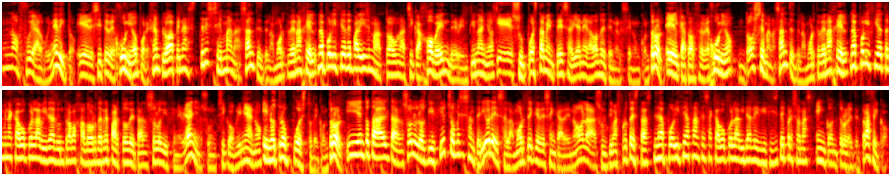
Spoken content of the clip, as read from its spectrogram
no fue algo inédito. El 7 de junio, por ejemplo, apenas tres semanas antes de la muerte de Nagel, la policía de París mató a una chica joven de 21 años que supuestamente se había negado a detenerse en un control. El 14 de junio, dos semanas antes de la muerte de Nagel, la policía también acabó con la vida de un trabajador de reparto de tan solo 19 años, un chico guineano, en otro puesto de control. Y en total, tan solo los 18 meses anteriores a la muerte que desencadenó las últimas protestas, la policía francesa acabó con la vida de 17 personas en controles de tráfico.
